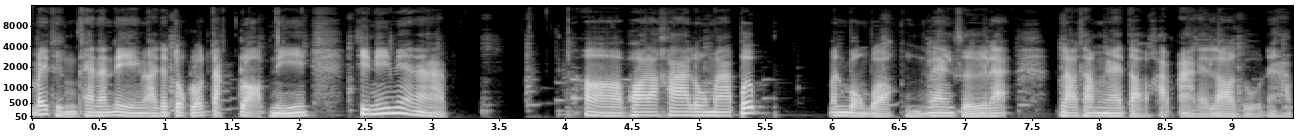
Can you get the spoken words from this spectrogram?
ไม่ถึงแค่นั้นเอง อาจจะตกลดจากกรอบนี้ ทีนี้เนี่ยนะครับเอ่อพอราคาลงมาปุ๊บมันบ่งบอกถึงแรงซื้อแล้ว เราทำไงต่อครับอ่าเดี๋ยวรอดูนะครับ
